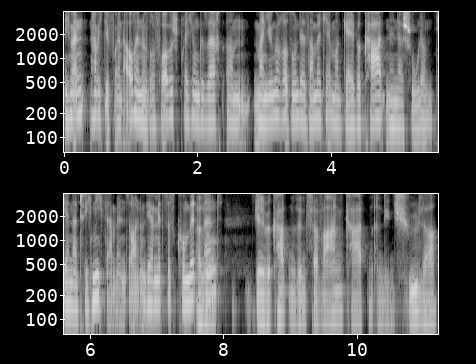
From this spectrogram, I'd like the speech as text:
ich meine, habe ich dir vorhin auch in unserer Vorbesprechung gesagt, ähm, mein jüngerer Sohn, der sammelt ja immer gelbe Karten in der Schule, die er natürlich nicht sammeln soll. Und wir haben jetzt das Commitment. Also, gelbe Karten sind Verwarnkarten an den Schüler,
